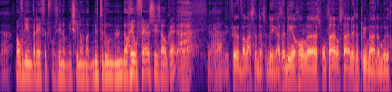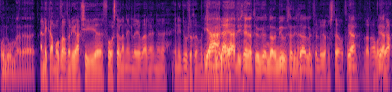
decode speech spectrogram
ja, Bovendien, wat heeft het voor zin om misschien om het nu te doen? Nog heel vers is ook, hè? ja, ja, ik vind het wel lastig dat soort dingen. Als dat dingen gewoon eh, spontaan ontstaan is het prima, dan moet je het gewoon doen. Maar, eh, En ik kan me ook wel de reactie eh, voorstellen in Leeuwarden en in de Doetinchem. Die ja, nou ja, die zijn natuurlijk enorm nieuws, dat is duidelijk. teleurgesteld. Ja. En wat alles, Ja. ja.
